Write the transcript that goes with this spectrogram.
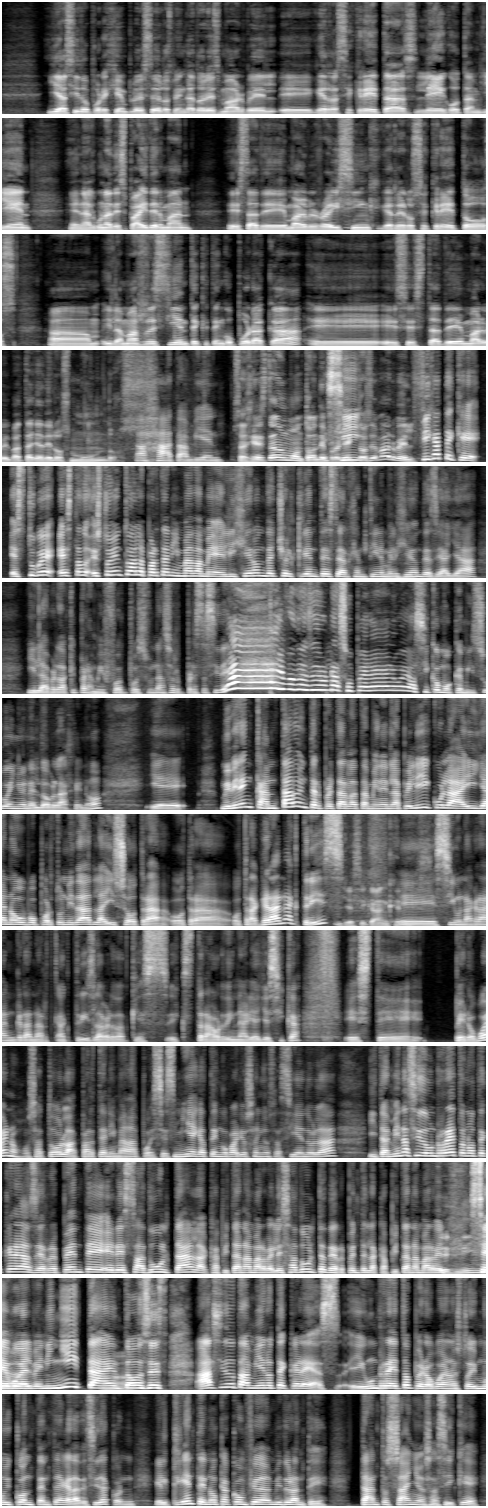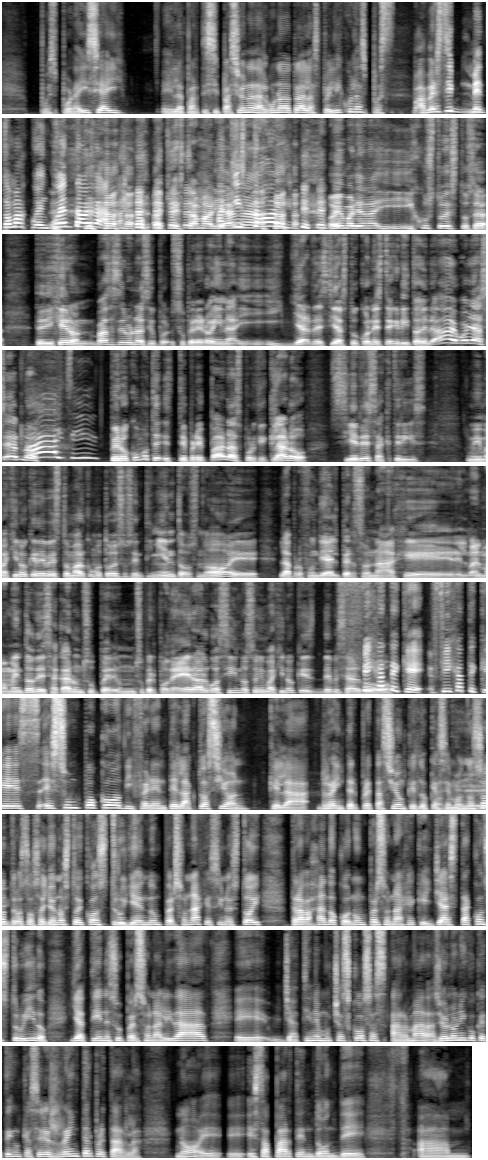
Y ha sido, por ejemplo, este de los Vengadores Marvel, eh, Guerras Secretas, Lego también, en alguna de Spider-Man, esta de Marvel Racing, Guerreros Secretos, am, y la más reciente que tengo por acá eh, es esta de Marvel Batalla de los Mundos. Ajá, también. O sea, sí ha estado un montón de Sí. proyectos de Marvel. Fíjate que estuve, he estado, estoy en toda la parte animada. Me eligieron, de hecho, el cliente es de Argentina, me eligieron desde allá. Y la verdad que para mí fue pues una sorpresa así de ¡ay! Voy a ser una superhéroe. Así como que mi sueño en el doblaje, ¿no? Y, eh, me hubiera encantado interpretarla también en la película. Ahí ya no hubo oportunidad, la hizo otra, otra, otra gran actriz. Jessica Ángeles. Eh, sí, una gran, gran actriz, la verdad que es extraordinaria Jessica. Este, pero bueno, o sea, toda la parte animada pues es mía, ya tengo varios años haciéndola y también ha sido un reto, no te creas, de repente eres adulta, la Capitana Marvel es adulta, de repente la Capitana Marvel se vuelve niñita, Ajá. entonces ha sido también, no te creas, eh, un reto, pero bueno, estoy muy contenta y agradecida con el cliente, ¿no? Que ha confiado en mí durante tantos años, así que pues por ahí sí hay eh, la participación en alguna otra de las películas, pues a ver si me toma en cuenta, oiga. Aquí está Mariana. Aquí estoy. Oye, Mariana, y, y- justo esto, o sea, te dijeron, vas a ser una super- superheroína y, y- y ya decías tú con este grito de, ¡ay, voy a hacerlo! ¡Ay, sí! Pero ¿cómo te, te preparas? Porque claro, si eres actriz, me imagino que debes tomar como todos esos sentimientos, ¿no? Eh, la profundidad del personaje, el, momento de sacar un, super, un superpoder o algo así, no sé, me imagino que debe ser algo... Fíjate que, fíjate que es, es un poco diferente la actuación que la reinterpretación, que es lo que hacemos nosotros. O sea, yo no estoy construyendo un personaje, sino estoy trabajando con un personaje que ya está construido, ya tiene su personalidad, eh, ya tiene muchas cosas armadas. Yo lo único que tengo que hacer es reinterpretarla, ¿no? Eh, eh, esa parte en donde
